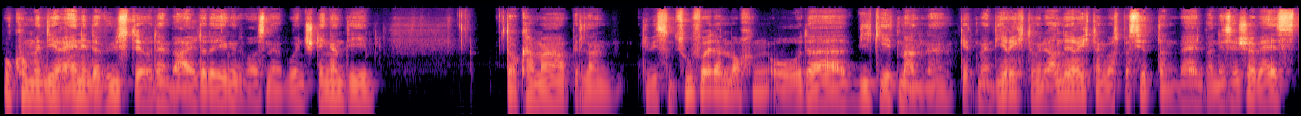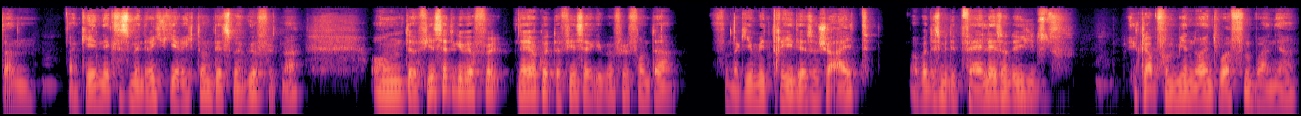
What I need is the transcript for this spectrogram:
wo kommen die rein in der Wüste oder im Wald oder irgendwas? Ne? Wo entstehen die? Da kann man ein bisschen einen gewissen Zufall dann machen oder wie geht man? Ne? Geht man in die Richtung, in die andere Richtung? Was passiert dann? Weil wenn ich es eh schon weiß, dann, dann gehe ich nächstes Mal in die richtige Richtung, das Mal würfelt man. Und der vierseitige Würfel, naja gut, der vierseitige Würfel von der von der Geometrie, der ist ja schon alt, aber das mit den Pfeilen ist natürlich jetzt, ich glaube, von mir neu entworfen worden, ja.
